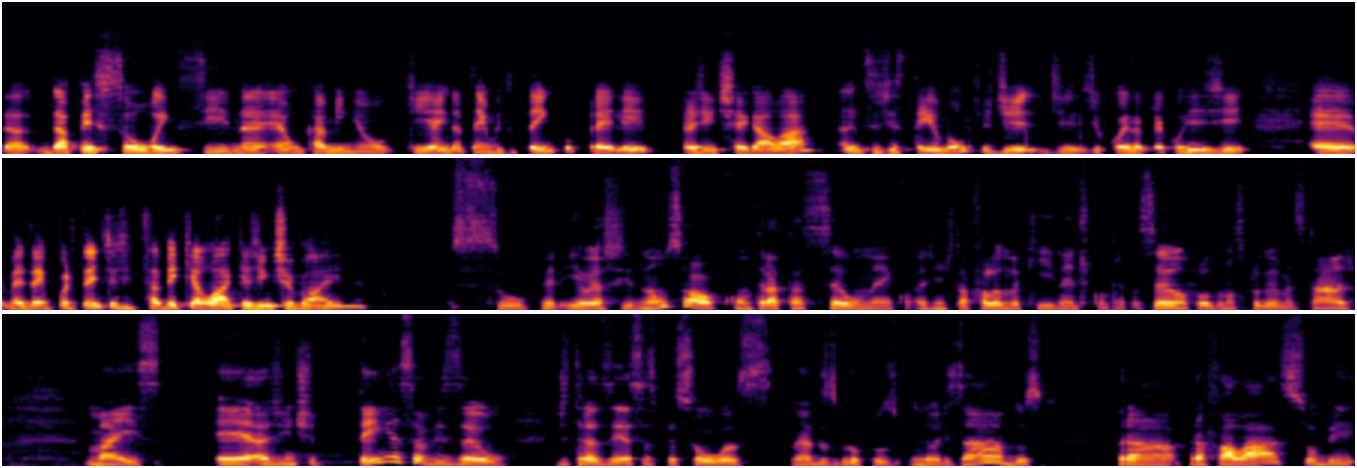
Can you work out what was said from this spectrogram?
da, da pessoa em si, né? É um caminho que ainda tem muito tempo para ele para a gente chegar lá. Antes disso, tem um monte de, de, de coisa para corrigir, é, mas é importante a gente saber que é lá que a gente vai, né? Super. E eu acho que não só contratação, né? A gente está falando aqui, né, de contratação, falou do nosso programa de estágio, mas é, a gente tem essa visão de trazer essas pessoas, né, dos grupos minorizados para falar sobre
